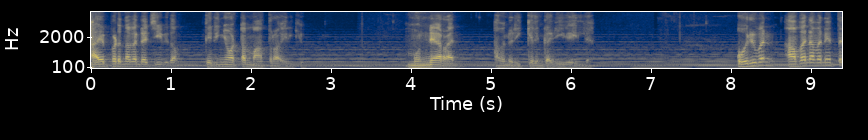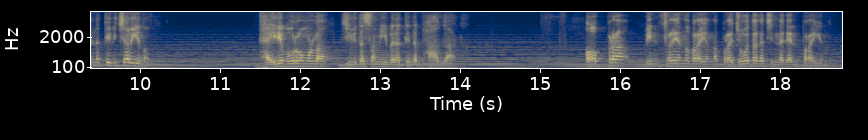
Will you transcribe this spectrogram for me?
ഭയപ്പെടുന്നവന്റെ ജീവിതം തിരിഞ്ഞോട്ടം മാത്രമായിരിക്കും. മുന്നേറാൻ അവനൊരിക്കലും കഴിയുകയില്ല. ഒരുവൻ അവനവനെ തന്നെ തിരിച്ചറിയുന്നത് ധൈര്യപൂർവമുള്ള ജീവിത സമീപനത്തിന്റെ ഭാഗമാണ്. ഓപ്ര വിൻഫ്രെ എന്ന് പറയുന്ന പ്രചോദക ചിന്തകൻ പറയുന്നു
